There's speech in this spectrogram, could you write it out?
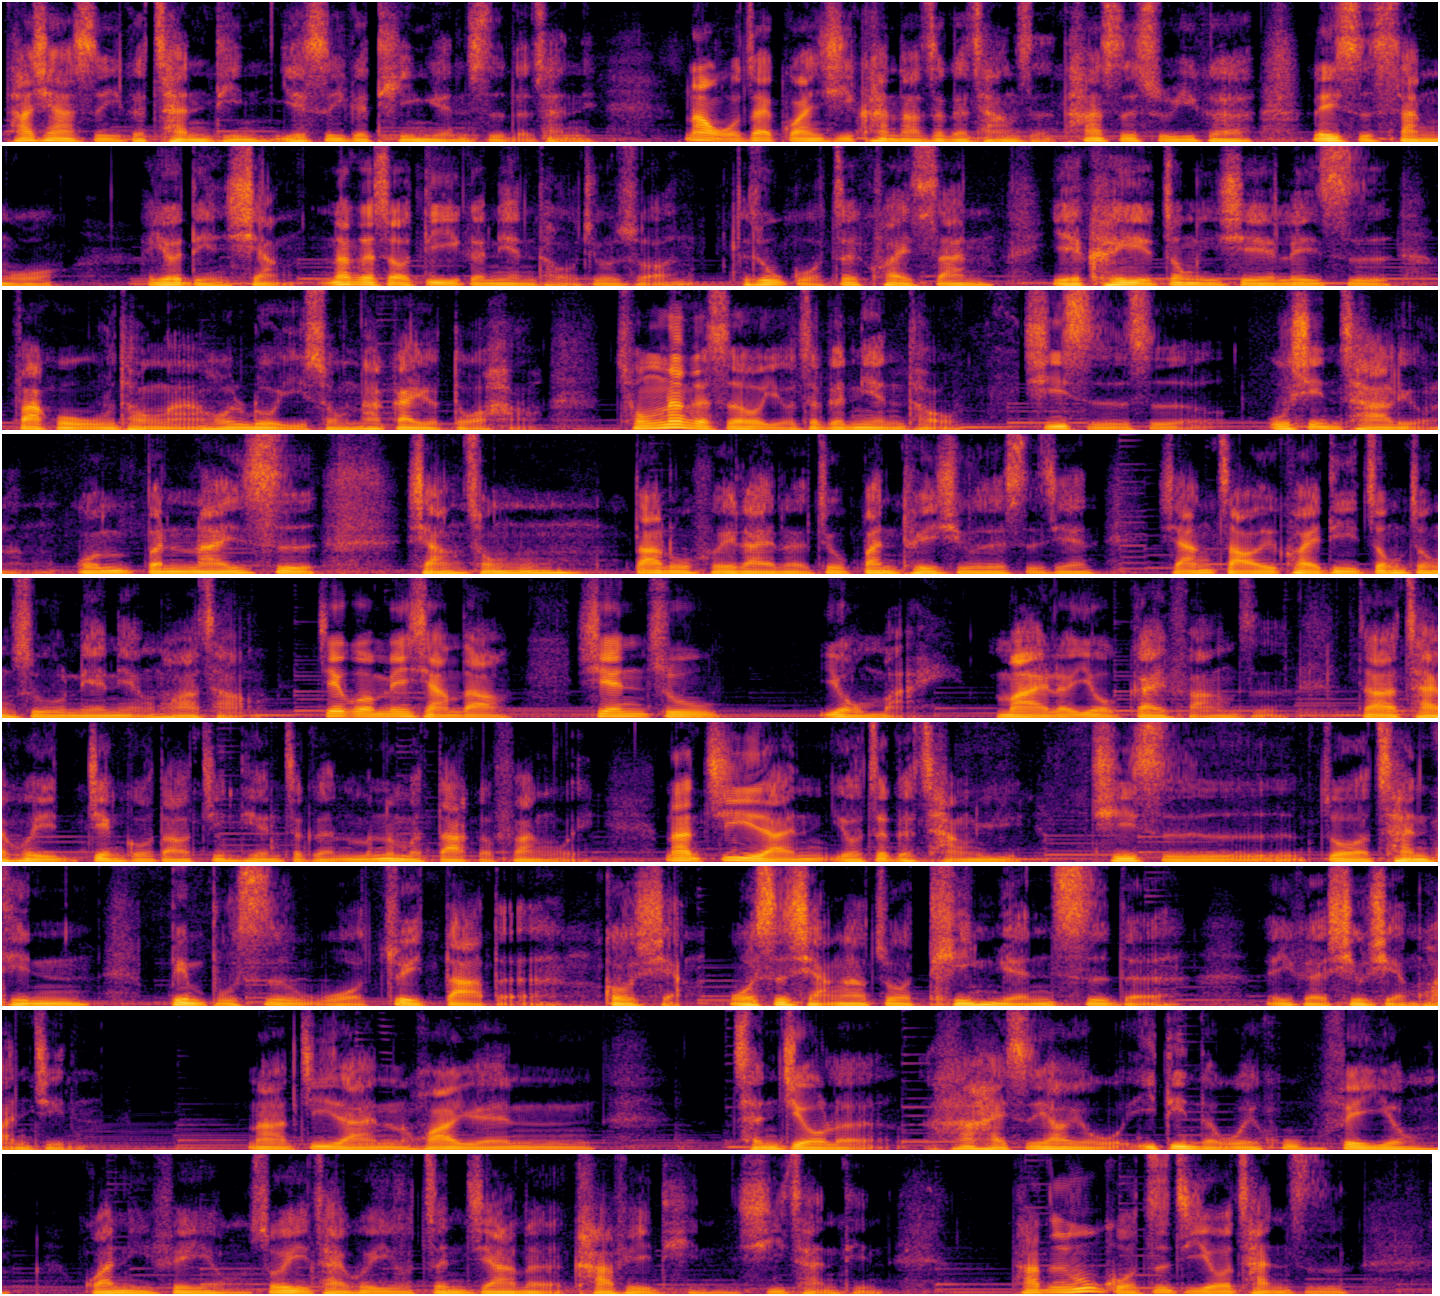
它现在是一个餐厅，也是一个庭园式的餐厅。那我在关西看到这个场子，它是属于一个类似山窝。有点像那个时候，第一个念头就是说，如果这块山也可以种一些类似法国梧桐啊，或落羽松，那该有多好！从那个时候有这个念头，其实是无心插柳了。我们本来是想从大陆回来了，就办退休的时间，想找一块地种种树、年年花草，结果没想到先租又买。买了又盖房子，它才会建构到今天这个那么大个范围。那既然有这个场域，其实做餐厅并不是我最大的构想，我是想要做庭园式的一个休闲环境。那既然花园成就了，它还是要有一定的维护费用、管理费用，所以才会有增加的咖啡厅、西餐厅。它如果自己有产值，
